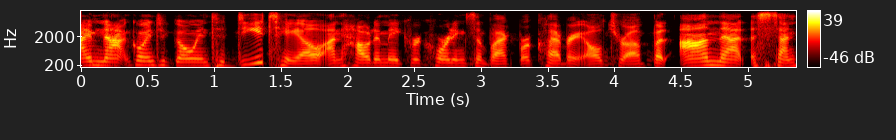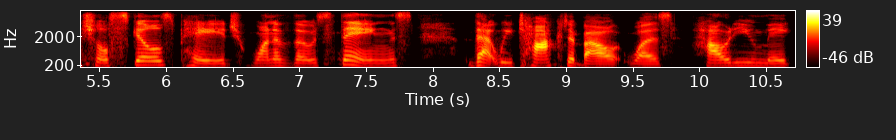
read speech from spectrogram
I'm not going to go into detail on how to make recordings in Blackboard Collaborate Ultra, but on that essential skills page, one of those things that we talked about was how do you make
